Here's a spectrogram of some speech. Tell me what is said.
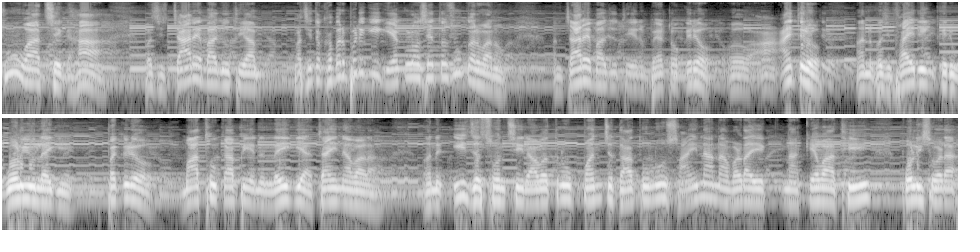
શું વાત છે કે હા? પછી ચારે બાજુથી આમ પછી તો ખબર પડી ગઈ કે એકલો છે તો શું કરવાનો? અને ચારે બાજુથી એને ભેટો કર્યો આંતર્યો અને પછી ફાયરિંગ કર્યું ગોળીઓ લાગી, પકડ્યો, માથું કાપી અને લઈ ગયા ચાઇના વાળા અને એ જસવંતસિંહ રાવતનું પંચ ધાતુનું સાયનાના વડા એકના કહેવાથી પોલીસ વડા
